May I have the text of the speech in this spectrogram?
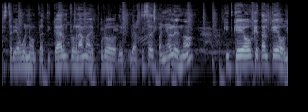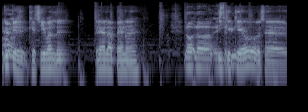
estaría bueno platicar un programa de puro de, artistas españoles, ¿no? Keo, ¿qué tal Keo, no? creo que, que sí valdría la pena. Lo, y este, que Keo, o sea,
